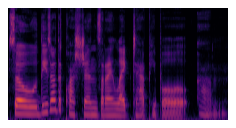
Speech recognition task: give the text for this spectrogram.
So, these are the questions that I like to have people um,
